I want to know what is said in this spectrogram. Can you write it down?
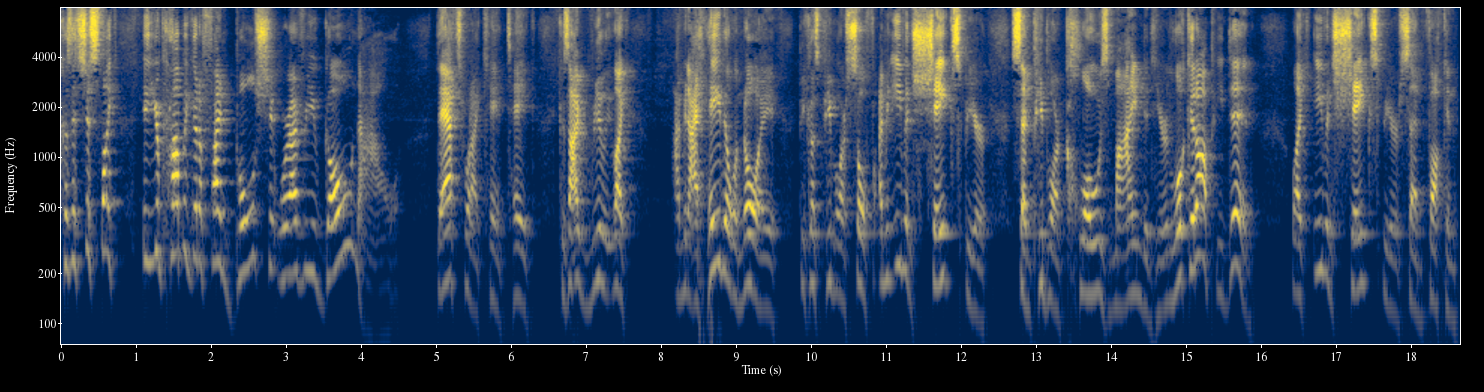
Because it's just like you're probably going to find bullshit wherever you go now. That's what I can't take. Because I really like, I mean, I hate Illinois because people are so, I mean, even Shakespeare said people are closed minded here. Look it up. He did. Like, even Shakespeare said fucking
